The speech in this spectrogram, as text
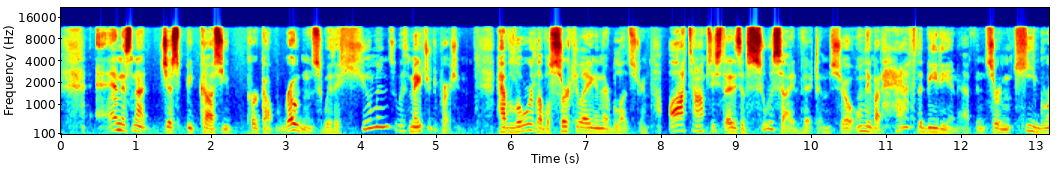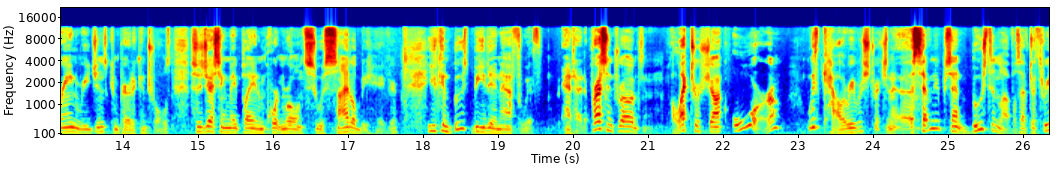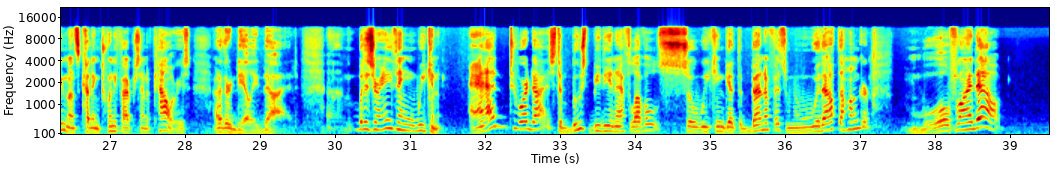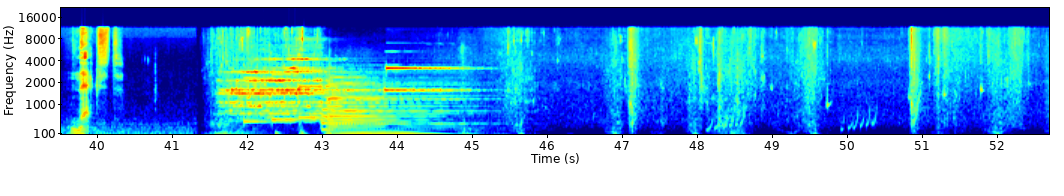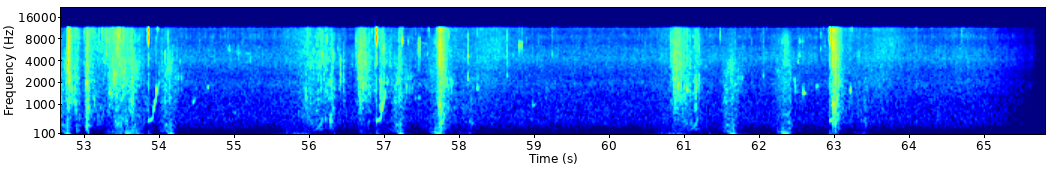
And it's not just because you perk up rodents with it. Humans with major depression have lower levels circulating in their bloodstream. Autopsy studies of suicide victims show only about half the BDNF in certain key brain regions compared to controls, suggesting it may play an important role in suicidal behavior. You can boost BDNF with antidepressant drugs and electroshock, or with calorie restriction, a 70% boost in levels after three months cutting 25% of calories out of their daily diet. Uh, but is there anything we can add to our diets to boost BDNF levels so we can get the benefits without the hunger? We'll find out next.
